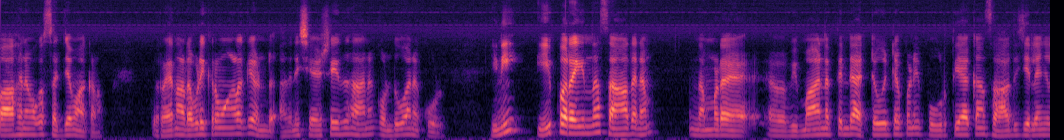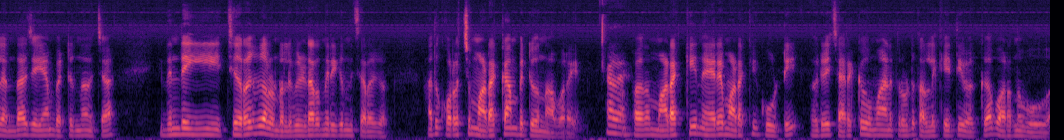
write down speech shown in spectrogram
വാഹനമൊക്കെ സജ്ജമാക്കണം. കുറേ നടപടിക്രമങ്ങളൊക്കെ ഉണ്ട്. അതിനുശേഷം ഇത് സാധനം കൊണ്ടുപോകാനൊക്കെ ഉള്ളൂ. ഇനി ഈ പറയുന്ന സാധനം നമ്മുടെ വിമാനത്തിന്റെ അറ്റകുറ്റപ്പണി പൂർത്തിയാക്കാൻ സാധിച്ചില്ലെങ്കിൽ എന്താ ചെയ്യാൻ പറ്റുന്നത് വെച്ചാൽ ഇതിന്റെ ഈ ചിറകുകളുണ്ടല്ലോ വിടർന്നിരിക്കുന്ന ചിറകുകൾ അത് കുറച്ച് മടക്കാൻ പറ്റുമെന്നാണ് പറയുന്നത്. അപ്പോൾ അത് മടക്കി നേരെ മടക്കി കൂട്ടി ഒരു ചരക്ക് വിമാനത്തിലോട്ട് തള്ളിക്കയറ്റി വെക്കുക പറന്നു പോവുക.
